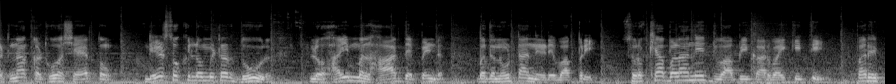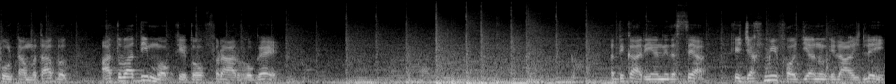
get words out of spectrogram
ਘਟਨਾ ਕਠੂਆ ਸ਼ਹਿਰ ਤੋਂ 150 ਕਿਲੋਮੀਟਰ ਦੂਰ ਲੋਹਾਈ ਮਲਹਾਰ ਦੇ ਪਿੰਡ ਬਦਨੋਟਾ ਨੇੜੇ ਵਾਪਰੀ। ਸੁਰੱਖਿਆ ਬਲਾਂ ਨੇ ਜਵਾਬੀ ਕਾਰਵਾਈ ਕੀਤੀ, ਪਰ ਰਿਪੋਰਟਾਂ ਮੁਤਾਬਕ ਅੱਤਵਾਦੀ ਮੌਕੇ ਤੋਂ ਫਰਾਰ ਹੋ ਗਏ। ਅਧਿਕਾਰੀਆਂ ਨੇ ਦੱਸਿਆ ਕਿ ਜ਼ਖਮੀ ਫੌਜੀਆਂ ਨੂੰ ਇਲਾਜ ਲਈ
